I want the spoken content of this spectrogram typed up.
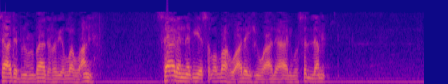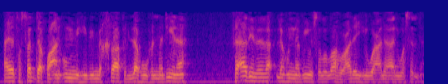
سعد بن عبادة رضي الله عنه سأل النبي صلى الله عليه وعلى آله وسلم أيتصدق عن أمه بمخراف له في المدينة؟ فأذن له النبي صلى الله عليه وعلى آله وسلم.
